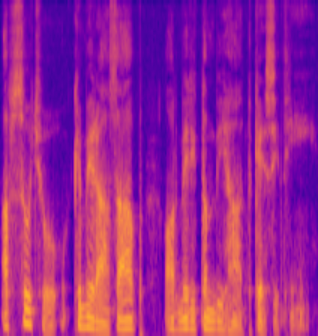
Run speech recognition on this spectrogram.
اب سوچو کہ میرا عذاب اور میری تنبیہات کیسی تھیں۔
